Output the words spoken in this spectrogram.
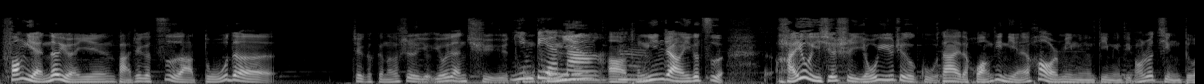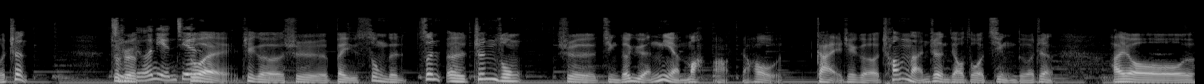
方言的原因，把这个字啊读的。这个可能是有有点取音变音啊，同音这样一个字，还有一些是由于这个古代的皇帝年号而命名的地名，比方说景德镇，就是景德年间，对，这个是北宋的真呃真宗是景德元年嘛啊，然后改这个昌南镇叫做景德镇，还有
